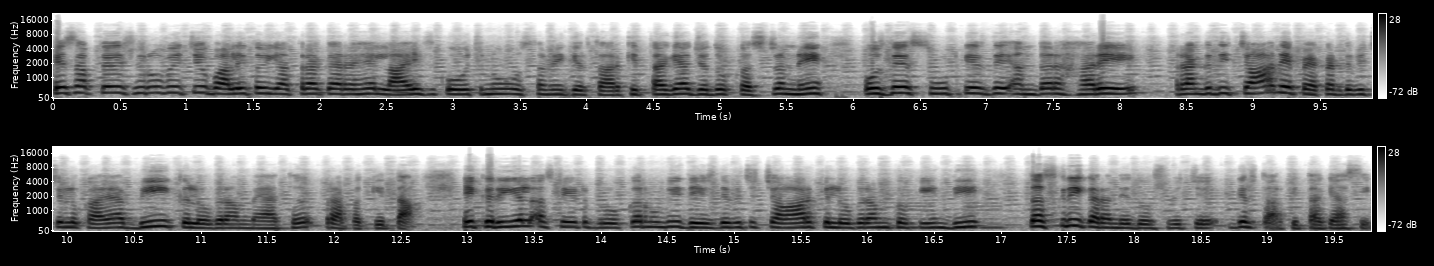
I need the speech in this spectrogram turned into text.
ਇਸ ਹਫ਼ਤੇ ਦੇ ਸ਼ੁਰੂ ਵਿੱਚ ਬਾਲੀ ਤੋਂ ਯਾਤਰਾ ਕਰ ਰਹੇ ਲਾਈਫ ਕੋਚ ਨੂੰ ਉਸ ਸਮੇਂ ਗ੍ਰਿਫਤਾਰ ਕੀਤਾ ਗਿਆ, ਜਦੋਂ ਕਸਟਮ ਨੇ ਉਸ ਦੇ ਸੂਟਕੇਸ ਦੇ ਅੰਦਰ ਹਰੇ ਰੰਗ ਦੀ ਚਾਹ ਦੇ ਪੈਕਟ ਦੇ ਵਿੱਚ ਲੁਕਾਇਆ 20 ਕਿਲੋਗ੍ਰਾਮ ਮੈਥ ਪ੍ਰਾਪਤ ਕੀਤਾ। ਇੱਕ ਰੀਅਲ ਅਸਟੇਟ ਬ੍ਰੋਕਰ ਨੂੰ ਵੀ ਦੇਸ਼ ਦੇ ਵਿੱਚ 4 ਕਿਲੋਗ੍ਰਾਮ ਕੋਕੀਨ ਦੀ ਤਸਕਰੀ ਕਰਨ ਦੇ ਦੋਸ਼ ਵਿੱਚ ਗ੍ਰਿਫਤਾਰ ਕੀਤਾ ਗਿਆ ਸੀ।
